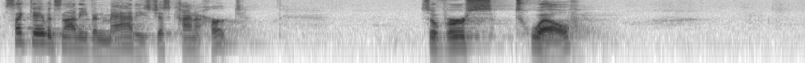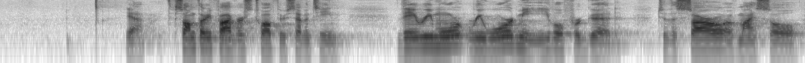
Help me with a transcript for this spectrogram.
it's like David's not even mad, he's just kind of hurt. So, verse 12. Yeah, Psalm 35, verse 12 through 17. They reward me evil for good to the sorrow of my soul.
